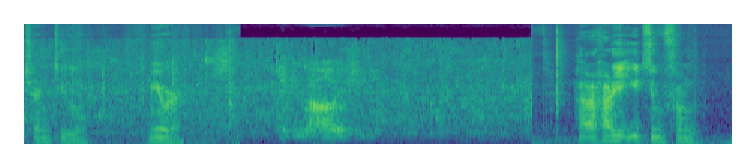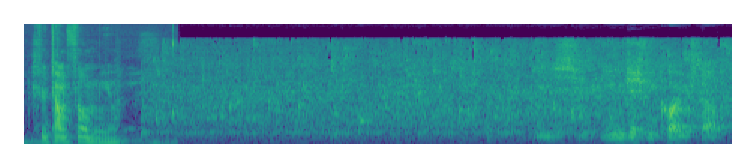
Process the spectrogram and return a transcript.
turn to Mirror. Technology. How, how do you get YouTube from to come film? You just, you just record yourself.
